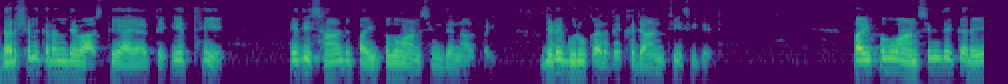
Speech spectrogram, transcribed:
ਦਰਸ਼ਨ ਕਰਨ ਦੇ ਵਾਸਤੇ ਆਇਆ ਤੇ ਇੱਥੇ ਇਹਦੀ ਸਾਂਝ ਭਾਈ ਭਗਵਾਨ ਸਿੰਘ ਦੇ ਨਾਲ ਪਈ, ਜਿਹੜੇ ਗੁਰੂ ਘਰ ਦੇ ਖਜ਼ਾਨਚੀ ਸੀਗੇ ਭਾਈ ਭਗਵਾਨ ਸਿੰਘ ਦੇ ਘਰੇ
